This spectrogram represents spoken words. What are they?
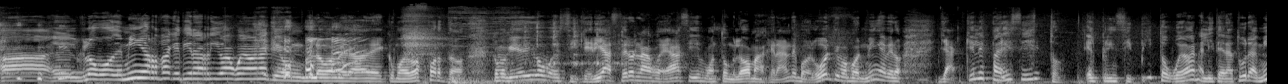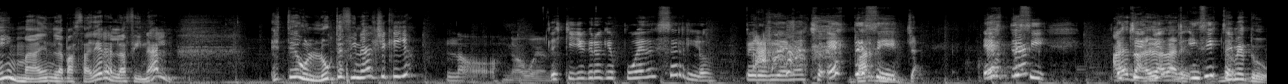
a el globo de mierda que tiene arriba, weona, que es un globo pero, de como 2x2. Como que yo digo, pues si quería hacer una weá así, monta un globo más grande, por último, por niña, pero ya, ¿qué les parece esto? El principito, weona, literatura misma, en la pasarela, en la final. ¿Este es un look de final, chiquilla? No. No, weón. Es que yo creo que puede serlo, pero bien hecho. Este Barbie, sí, ya. este sí. Ah, Es que dale, yo- dale, insisto, dime tú.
